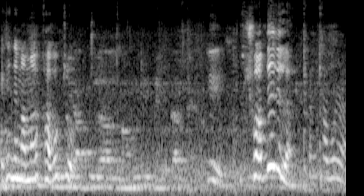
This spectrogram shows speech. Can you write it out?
এখানে মামা খাব তো। সব দিয়ে দিলাম। খাব না।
